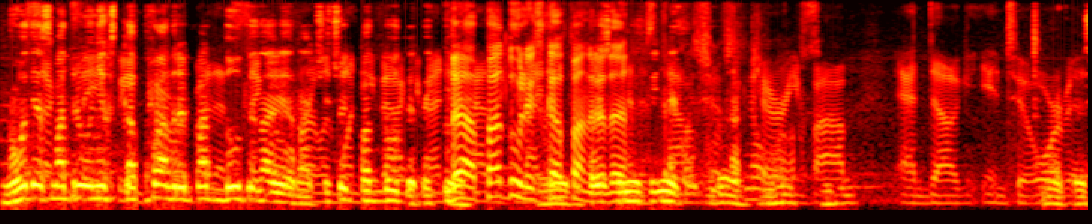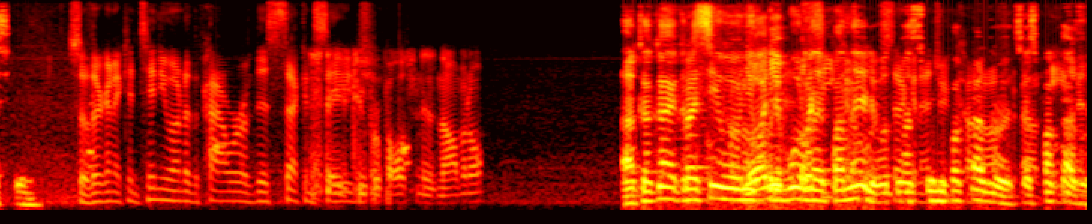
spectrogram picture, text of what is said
Ну вот я смотрю, у них скафандры поддуты, наверное, чуть-чуть поддуты такие. Да, подули скафандры, да. and dug into orbit. So they're going to continue under the power of this second stage. Stage two propulsion is nominal. А какая красивая у них приборная панель, вот у вас не показывают, сейчас покажу.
